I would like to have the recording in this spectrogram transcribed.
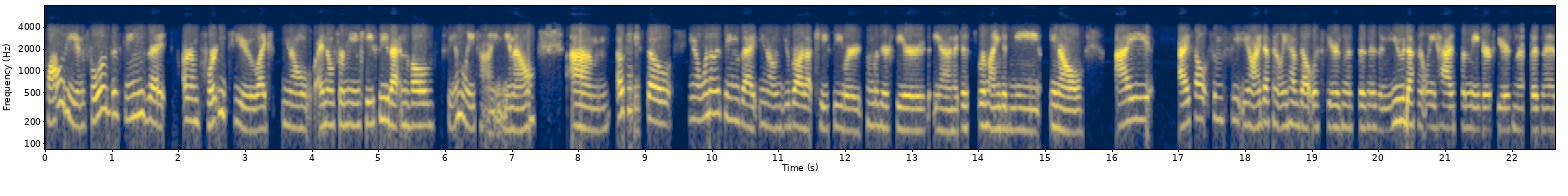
quality and full of the things that are important to you. Like, you know, I know for me and Casey, that involves family time, you know. Um, okay, so, you know, one of the things that, you know, you brought up, Casey, were some of your fears, and it just reminded me, you know, I I felt some, fe- you know, I definitely have dealt with fears in this business, and you definitely had some major fears in this business.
